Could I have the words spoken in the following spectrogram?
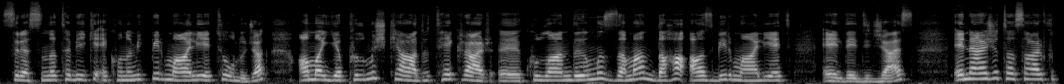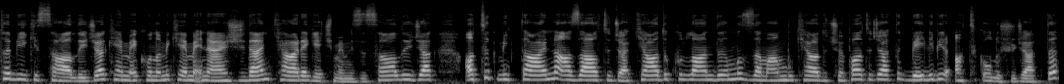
sırasında tabii ki ekonomik bir maliyeti olacak ama yapılmış kağıdı tekrar e, kullandığımız zaman daha az bir maliyet elde edeceğiz. Enerji tasarrufu tabii ki sağlayacak. Hem ekonomik hem enerjiden kâra geçmemizi sağlayacak. Atık miktarını azaltacak. Kağıdı kullandığımız zaman bu kağıdı çöpe atacaktık. Belli bir atık oluşacaktı.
